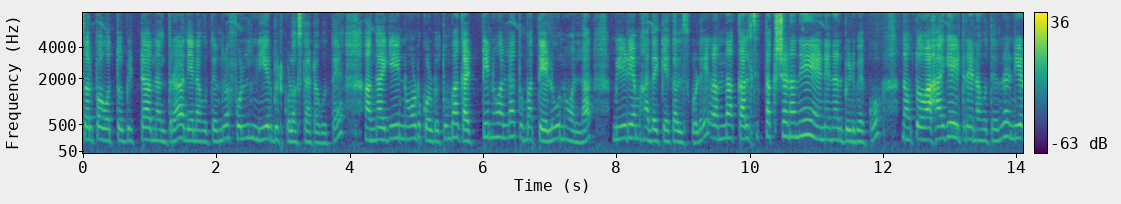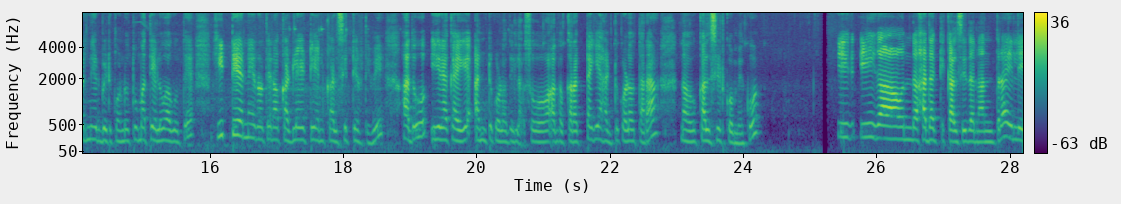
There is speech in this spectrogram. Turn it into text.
ಸ್ವಲ್ಪ ಹೊತ್ತು ಬಿಟ್ಟ ನಂತರ ಅದೇನಾಗುತ್ತೆ ಅಂದರೆ ಫುಲ್ ನೀರು ಬಿಟ್ಕೊಳ್ಳೋಕೆ ಸ್ಟಾರ್ಟ್ ಆಗುತ್ತೆ. ಹಾಗಾಗಿ ನೋಡಿಕೊಂಡು ತುಂಬ ಗಟ್ಟಿನೂ ಅಲ್ಲ, ತುಂಬ ತೆಳುವೂ ಅಲ್ಲ ಮೀಡಿಯಮ್ ಹದಕ್ಕೆ ಕಲಿಸ್ಕೊಳ್ಳಿ. ಅನ್ನ ಕಲಸಿದ ತಕ್ಷಣವೇ ಎಣ್ಣೆನಲ್ಲಿ ಬಿಡಬೇಕು. ನಾವು ತೊ, ಹಾಗೆ ಇಟ್ಟರೆ ಏನಾಗುತ್ತೆ ಅಂದರೆ ನೀರು ನೀರು ಬಿಟ್ಕೊಂಡು ತುಂಬ ತೆಳುವಾಗುತ್ತೆ ಹಿಟ್ಟು ಏನಿರುತ್ತೆ ನಾವು ಕಡಲೆ ಹಿಟ್ಟು ಏನು ಕಲಸಿಟ್ಟಿರ್ತೀವಿ. ಅದು ಹೀರೆಕಾಯಿಗೆ ಅಂಟಿಕೊಳ್ಳೋದಿಲ್ಲ. ಸೊ ಅದು ಕರೆಕ್ಟಾಗಿ ಅಂಟಿಕೊಳ್ಳೋ ಥರ ನಾವು ಕಲಸಿಟ್ಕೊಬೇಕು. ಈಗ ಈಗ ಒಂದು ಹದಕ್ಕೆ ಕಲಸಿದ ನಂತರ ಇಲ್ಲಿ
